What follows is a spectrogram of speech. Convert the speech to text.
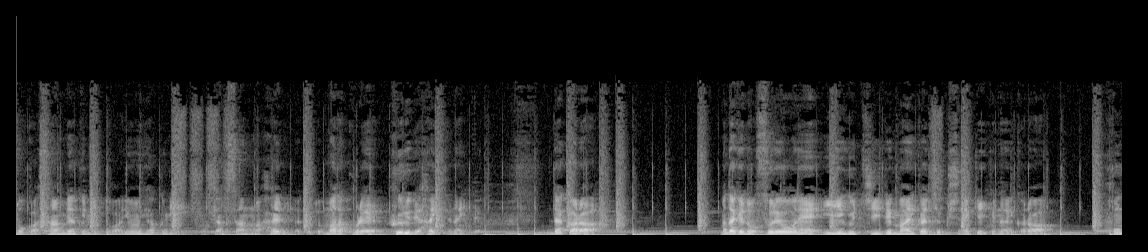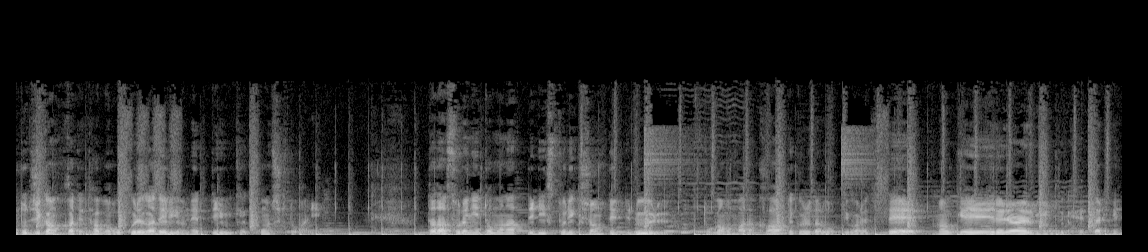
とか300人とか400人お客さんが入るんだけどまだこれフルで入ってないんだよだから、ま、だけどそれをね入り口で毎回チェックしなきゃいけないからほんと時間かかって多分遅れが出るよねっていう結婚式とかに。ただそれに伴ってリストリクションって言ってルールとかもまだ変わってくるだろうって言われてて、まあ、受け入れられる人数が減ったりね。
